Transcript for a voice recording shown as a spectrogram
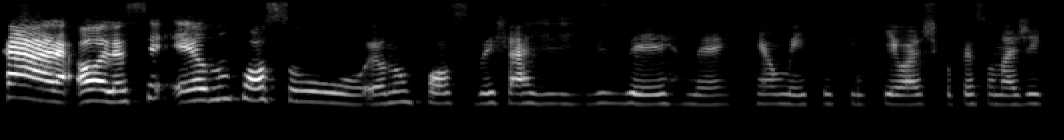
cara, olha, se- eu não posso, eu não posso deixar de dizer, né, realmente, assim, que eu acho que o personagem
